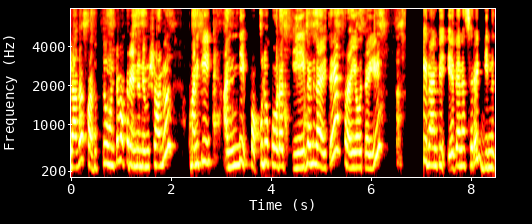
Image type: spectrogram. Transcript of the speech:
ఇలాగా కదుపుతూ ఉంటే ఒక రెండు నిమిషాలు మనకి అన్ని పప్పులు కూడా ఈవెన్గా అయితే ఫ్రై అవుతాయి. ఇలాంటి ఏదైనా సరే గిన్నె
